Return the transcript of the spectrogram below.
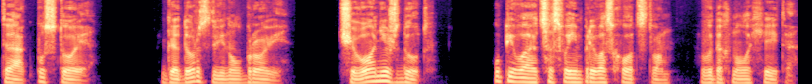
«Так, пустое». Гедор сдвинул брови. «Чего они ждут?» «Упиваются своим превосходством», — выдохнула Хейта.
